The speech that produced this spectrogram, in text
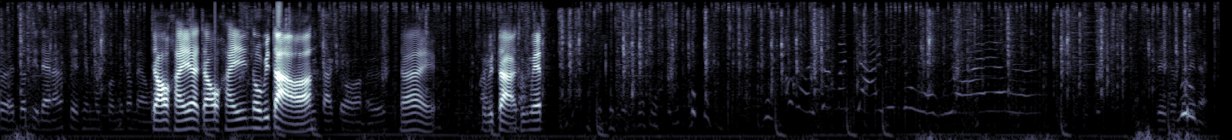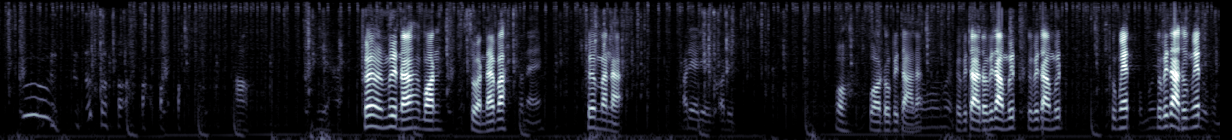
อไอ้ตัวสีแดงนะเพนมงคลไม่ต้องแมวจะเอาใครอะจะเอาใครโนบิตะเหรอพิตายก่อนเออใช่โนบิตะทุกเม็ดเดททำไมเนี่ยเฮียเพื่อนมันมืดนะบอลสวนได้ปะตัวไหนเพื่อนมันอะเอาเดี๋ยวเดี๋ยวเอาดิโอ้วอลโนบิตะแล้วมืดโนบิตะโนบิตะมืดโนบิตะมืดทุกเม็ดผมโนบิตะทุกเม็ดผม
